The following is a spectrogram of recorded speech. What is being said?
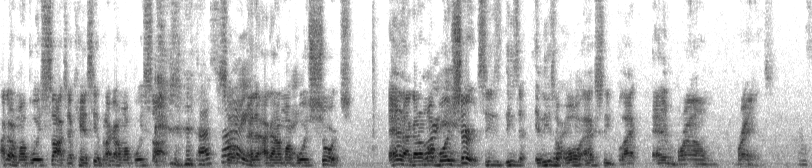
I got my boy's socks. I can't see it, but I got my boy's socks. That's So right. and I got on my Right. boy's shorts. And I got on my boy's shirts. These these are and these are all actually black and brown brands. That's.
